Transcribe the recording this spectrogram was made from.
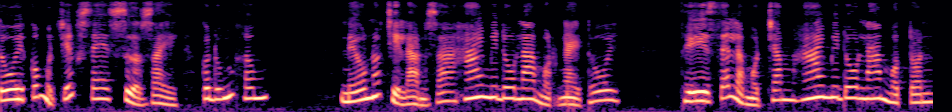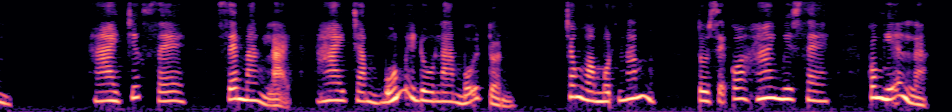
tôi có một chiếc xe sửa giày, có đúng không? Nếu nó chỉ làm ra 20 đô la một ngày thôi, thì sẽ là 120 đô la một tuần. Hai chiếc xe sẽ mang lại 240 đô la mỗi tuần. Trong vòng một năm, tôi sẽ có 20 xe, có nghĩa là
